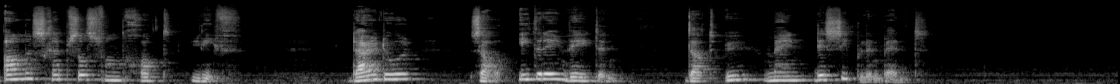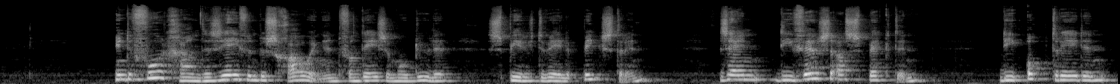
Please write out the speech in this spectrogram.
alle schepsels van God lief. Daardoor zal iedereen weten dat u mijn discipelen bent. In de voorgaande zeven beschouwingen van deze module spirituele Pinksteren zijn diverse aspecten die optreden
